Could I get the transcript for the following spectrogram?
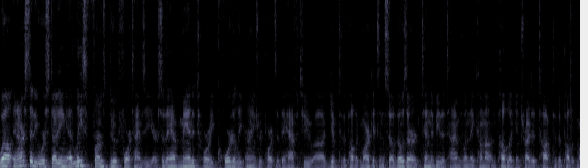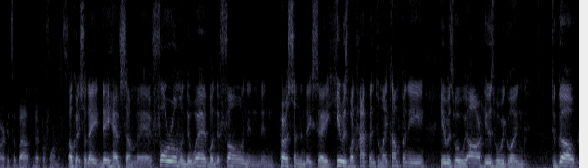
Well, in our study, we're studying at least firms do it four times a year. So they have mandatory quarterly earnings reports that they have to uh, give to the public markets, and so those are tend to be the times when they come out in public and try to talk to the public markets about their performance. Okay, so they they have some uh, forum on the web, on the phone, in in person, and they say, "Here is what happened to my company. Here is where we are. Here's where we're going to go."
